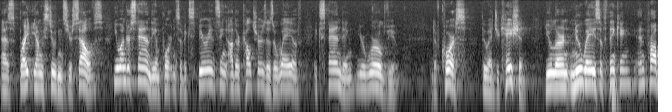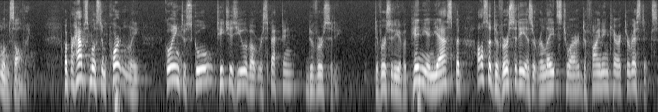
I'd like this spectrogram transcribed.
As bright young students yourselves, you understand the importance of experiencing other cultures as a way of expanding your worldview. And of course, through education, you learn new ways of thinking and problem solving. But perhaps most importantly, going to school teaches you about respecting diversity. Diversity of opinion, yes, but also diversity as it relates to our defining characteristics,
